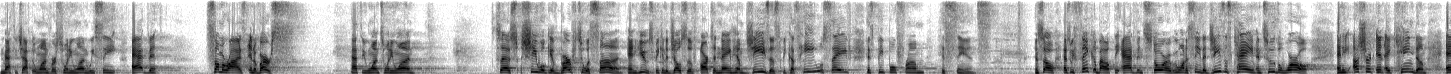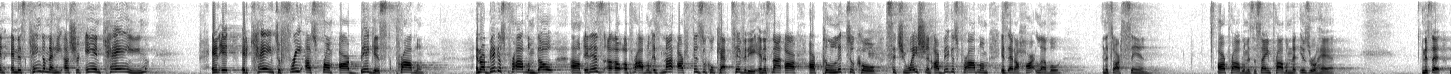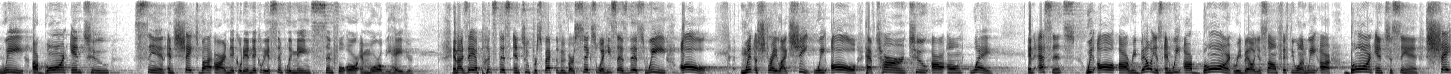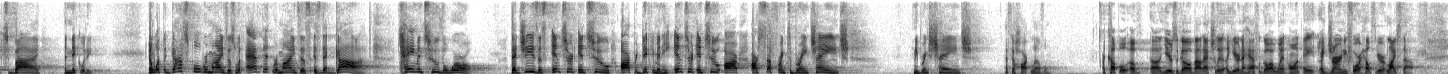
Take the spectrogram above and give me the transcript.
In Matthew chapter 1, verse 21, we see Advent summarized in a verse. Matthew 1 21 says, She will give birth to a son, and you, speaking to Joseph, are to name him Jesus because he will save his people from his sins. And so, as we think about the Advent story, we want to see that Jesus came into the world and he ushered in a kingdom. And, and this kingdom that he ushered in came, and it, it came to free us from our biggest problem. And our biggest problem, though um, it is a, a, problem, is not our physical captivity and it's not our, our political situation. Our biggest problem is at a heart level, and it's our sin. Our problem is the same problem that Israel had. And it's that we are born into sin and shaped by our iniquity. Iniquity simply means sinful or immoral behavior. And Isaiah puts this into perspective in verse 6, where he says this We all went astray like sheep, we all have turned to our own way. In essence, we all are rebellious and we are born rebellious. Psalm 51. We are born into sin, shaped by iniquity. And what the gospel reminds us, what Advent reminds us, is that God came into the world, that Jesus entered into our predicament, He entered into our, our suffering to bring change. And He brings change at the heart level a couple of uh, years ago, about actually a year and a half ago, I went on a, a journey for a healthier lifestyle.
